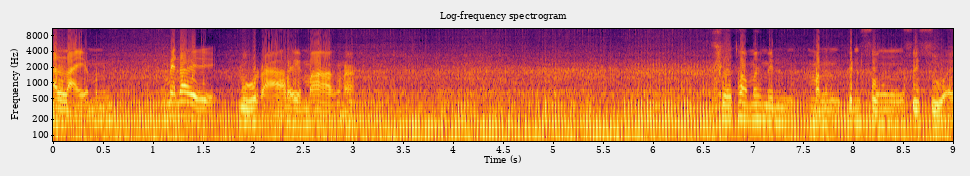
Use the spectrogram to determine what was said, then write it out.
อะไหล่มันไม่ได้ดูหราอะไรมากนะแค่ทำให้มันมันเป็นทรงสวย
